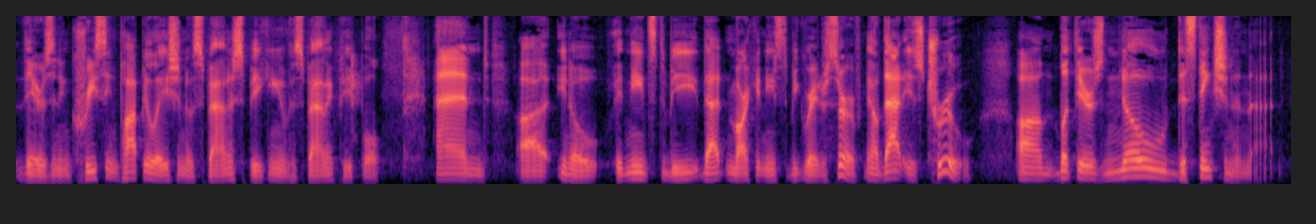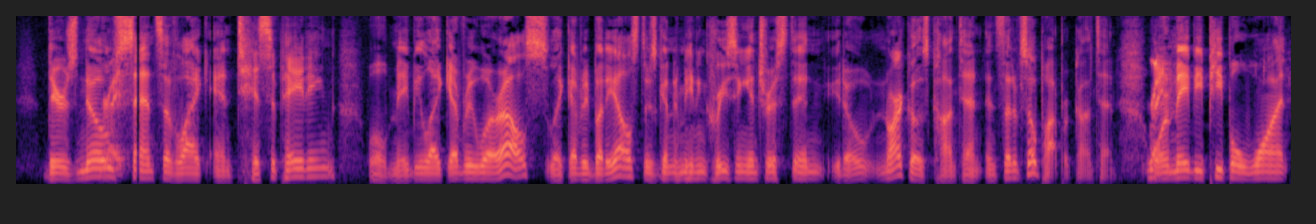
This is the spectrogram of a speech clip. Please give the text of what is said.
There's an increasing population of Spanish speaking of Hispanic people, and uh, you know it needs to be that market needs to be greater served. Now that is true um, but there's no distinction in that. There's no right. sense of like anticipating, well, maybe like everywhere else, like everybody else, there's going to be an increasing interest in, you know, Narcos content instead of soap opera content. Right. Or maybe people want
